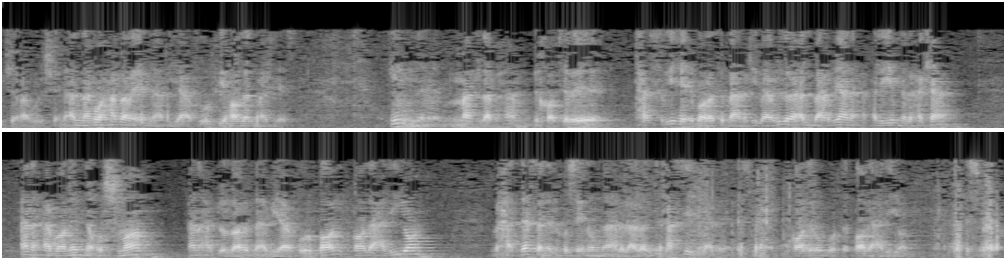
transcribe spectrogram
میشه قبولش کنه انه حضر ابن عبی یعفور فی هذا المجلس. این مطلب هم به خاطر تصریح عبارت برقی. برقی داره البرقی علی ابن الحکم انا ابان ابن عثمان انا عبدالله ابن ابی عفور قال قال علیون و حدثن الحسین ابن عبد العلائی که تحصیل کرده اسم قادر رو برده قال علیون. اسم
